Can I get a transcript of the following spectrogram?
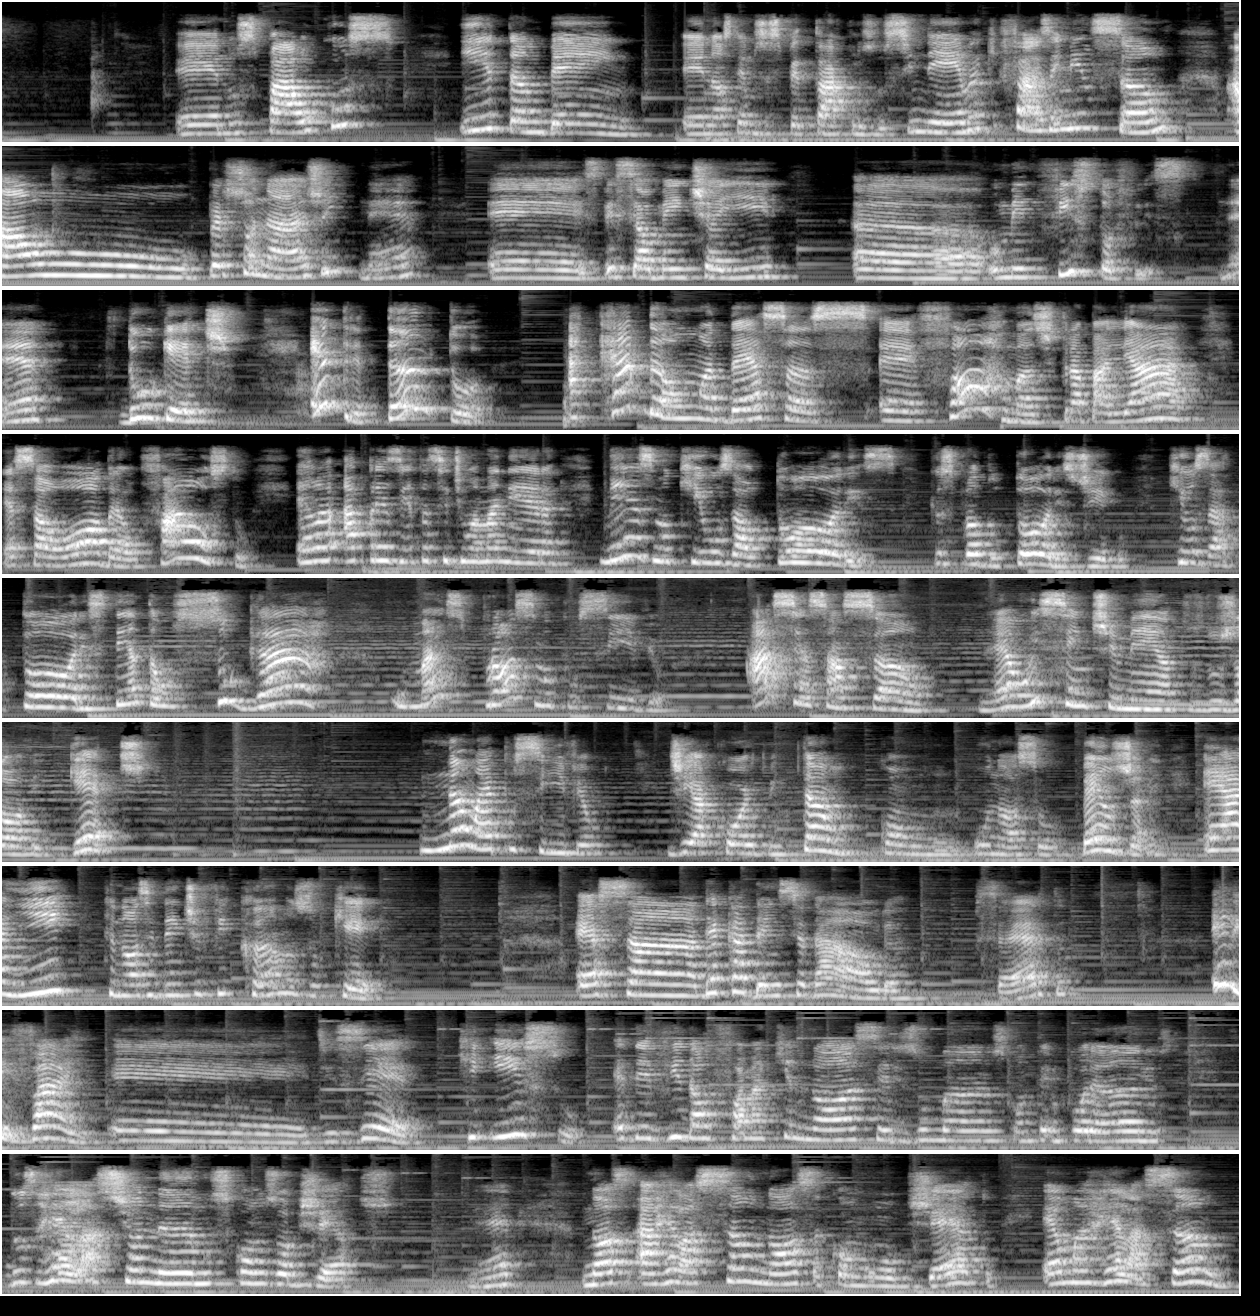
é, nos palcos e também é, nós temos espetáculos do cinema que fazem menção ao personagem, né? É, especialmente aí uh, o Mephistófeles, né? Do Goethe. Entretanto, a cada uma dessas é, formas de trabalhar essa obra, o Fausto, ela apresenta-se de uma maneira, mesmo que os autores, que os produtores, digo, que os atores tentam sugar o mais próximo possível a sensação, né, os sentimentos do jovem Goethe, não é possível. De acordo então com o nosso Benjamin, é aí que nós identificamos o que? Essa decadência da aura, certo? Ele vai é, dizer que isso é devido à forma que nós, seres humanos contemporâneos, nos relacionamos com os objetos. Né? Nós, a relação nossa com um objeto é uma relação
